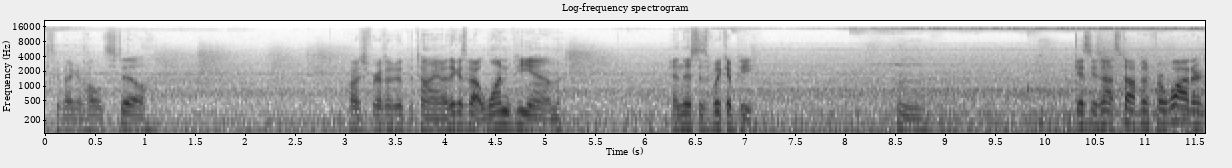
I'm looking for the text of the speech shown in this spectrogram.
See if I can hold still. Oh, I just forgot to look at the time. I think it's about 1 p.m. And this is Wicopee. Hmm. Guess he's not stopping for water.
